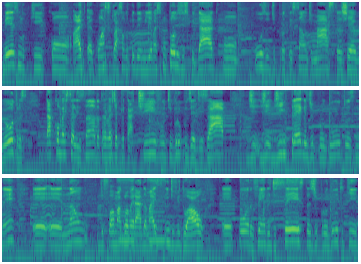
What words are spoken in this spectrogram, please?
mesmo que com a, é, com a situação da epidemia, mas com todos os cuidados, com uso de proteção, de máscara, gel e outros, está comercializando através de aplicativo, de grupos de WhatsApp, de, de, de entrega de produtos, né? É, é, não de forma aglomerada, mas individual, é, por venda de cestas de produto, que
